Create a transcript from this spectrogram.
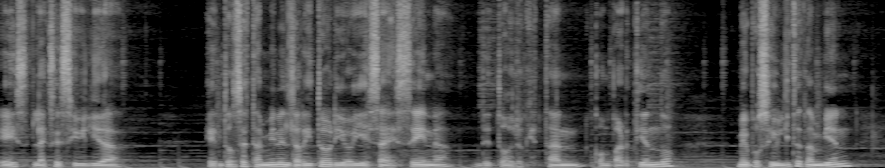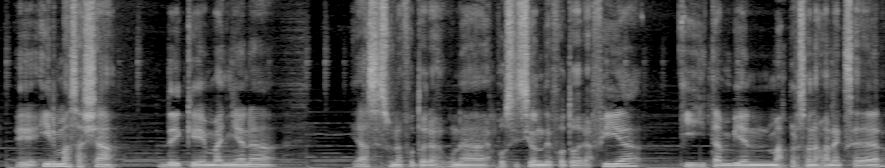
es la accesibilidad. Entonces también el territorio y esa escena de todos los que están compartiendo me posibilita también eh, ir más allá de que mañana haces una, una exposición de fotografía y también más personas van a acceder,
